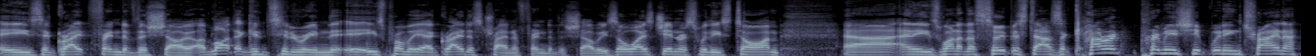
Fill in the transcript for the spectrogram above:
He's a great friend of the show. I'd like to consider him. He's probably our greatest trainer friend of the show. He's always generous with his time, uh, and he's one of the superstars, a current premiership winning trainer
